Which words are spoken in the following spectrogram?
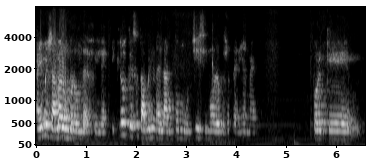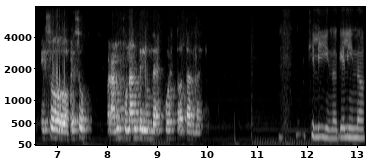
ahí me llamaron para un desfile. Y creo que eso también adelantó muchísimo lo que yo tenía en mente. Porque eso, eso para mí fue un antes y un después totalmente. Qué lindo, qué lindo.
